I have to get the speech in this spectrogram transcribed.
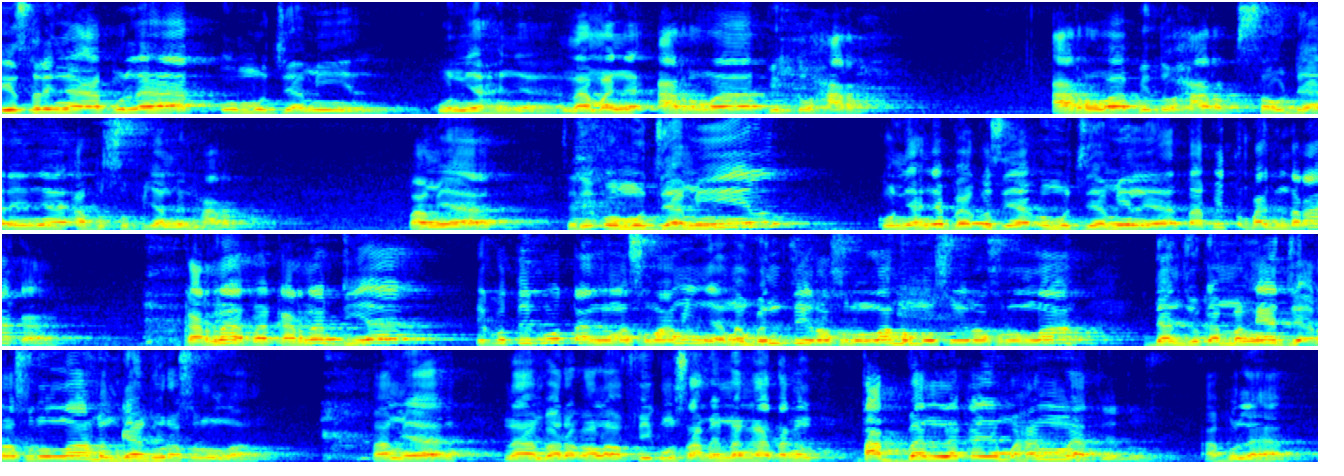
Istrinya Abu Lahab Ummu Jamil, kunyahnya. Namanya Arwa bintu Harb. Arwa bintu Harb, saudarinya Abu Sufyan bin Harb. Paham ya? Jadi Ummu Jamil, kunyahnya bagus ya, Ummu Jamil ya, tapi tempat neraka. Karena apa? Karena dia ikut-ikutan sama suaminya, membenci Rasulullah, memusuhi Rasulullah, dan juga mengejek Rasulullah, mengganggu Rasulullah. Paham ya? Nah, barakallahu fikum sampai mengatakan tabban laka ya Muhammad itu Abu Lahab.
